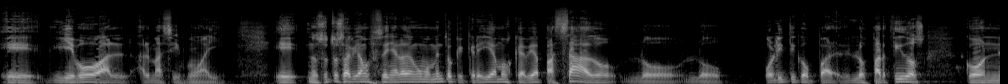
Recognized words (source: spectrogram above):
eh, llevó al, masismo ahí. Eh, nosotros habíamos señalado en un momento que creíamos que había pasado lo, político, los partidos con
